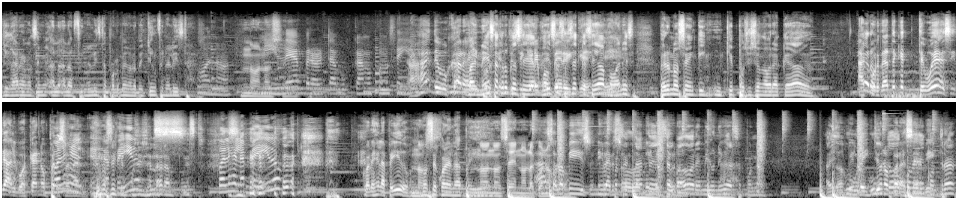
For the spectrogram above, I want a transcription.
llegaron a la, semi- a la- a la finalista, por lo menos, a la 21 finalistas. Oh, no. No, no Ni sé. idea, pero ahorita buscamos cómo se llama. Ajá, de buscar ahí. Vanessa creo que sí se llama. Esa sí sé que qué- se llama, eh, Vanessa. Pero no sé en qué, en qué posición habrá quedado. Acordate que te voy a decir algo acá en lo ¿Cuál es personal. el, el No apellido? ¿Cuál es el apellido? ¿Cuál es el apellido? No sé cuál es el apellido. No, no sé, no la Ah, conozco. solo mis universo Representante de El 2021. Salvador en mi universo, pone. Ahí en Google. 2021 Google todo para puedes servir. encontrar.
